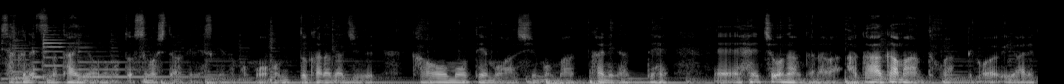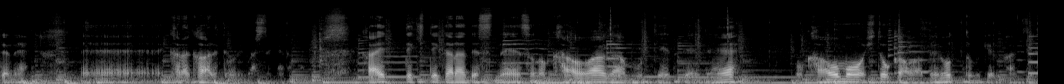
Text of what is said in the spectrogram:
灼熱の太陽の下過ごしたわけですけどももうほんと体中顔も手も足も真っ赤になって、えー長男からは赤赤マンとかってこう言われてね、えーからかわれておりましたけど帰ってきてからですねその皮がむけてねもう顔も一皮ベロッとむける感じで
